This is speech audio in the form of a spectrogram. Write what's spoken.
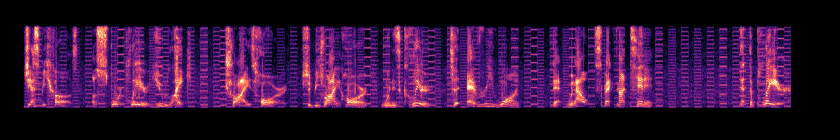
just because a sport player you like tries hard should be try hard when it's clear to everyone that without spectacle not tenant that the player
